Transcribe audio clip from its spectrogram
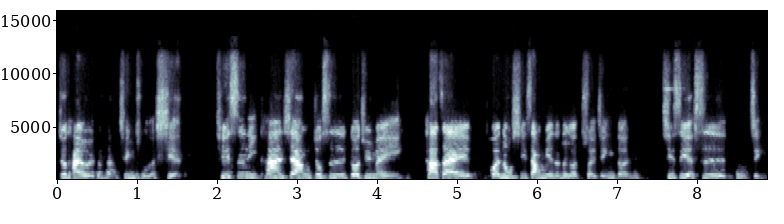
就它有一个很清楚的线。其实你看，像就是歌剧魅影，它在观众席上面的那个水晶灯，其实也是布景，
